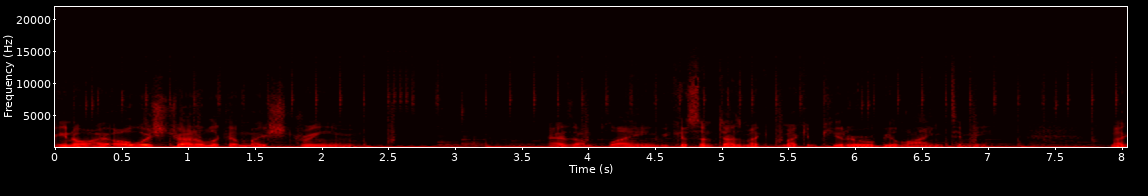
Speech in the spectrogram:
you know, I always try to look at my stream as I'm playing because sometimes my my computer will be lying to me. My,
